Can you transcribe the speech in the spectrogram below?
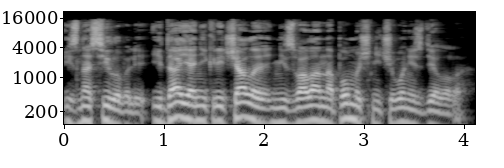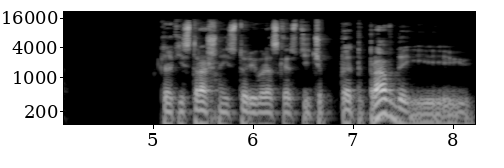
изнасиловали. И да, я не кричала, не звала на помощь, ничего не сделала. Какие страшные истории вы рассказываете. Это правда и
